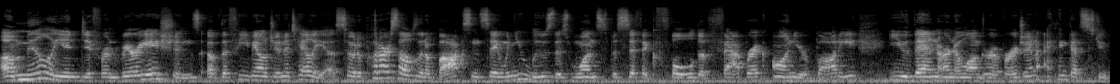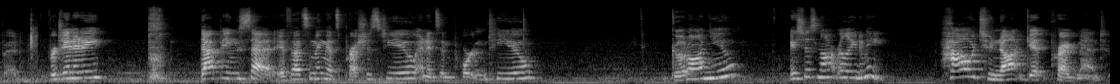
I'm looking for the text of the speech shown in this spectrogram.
a million different variations of the female genitalia. So to put ourselves in a box and say when you lose this one specific fold of fabric on your body, you then are no longer a virgin, I think that's stupid. Virginity, that being said, if that's something that's precious to you and it's important to you, good on you. It's just not really to me. How to not get pregnant.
